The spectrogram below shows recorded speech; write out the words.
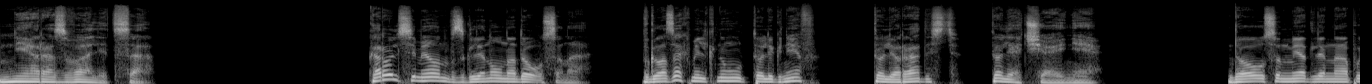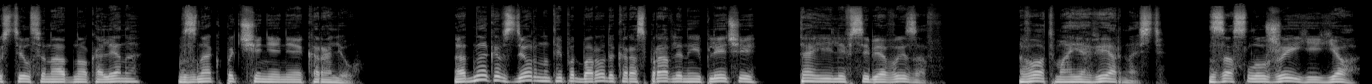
Не развалится». Король Симеон взглянул на Доусона. В глазах мелькнул то ли гнев, то ли радость, то ли отчаяние. Доусон медленно опустился на одно колено в знак подчинения королю. Однако вздернутый подбородок и расправленные плечи таили в себе вызов. «Вот моя верность! Заслужи ее!»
